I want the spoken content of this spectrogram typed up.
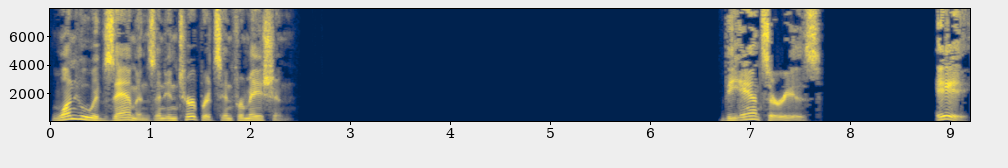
One who examines and interprets information. The answer is A.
